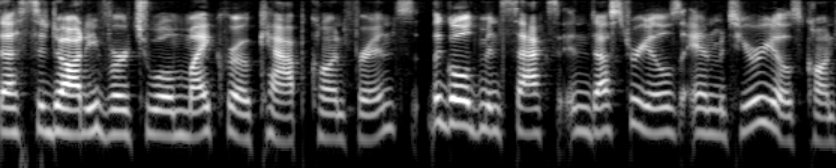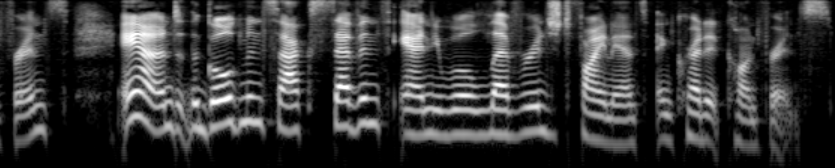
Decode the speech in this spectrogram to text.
the Sidoti Virtual Microcap Conference, the Goldman Sachs Industrials and Materials Conference, and the Goldman Sachs 7th Annual Leveraged Finance and Credit Conference.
